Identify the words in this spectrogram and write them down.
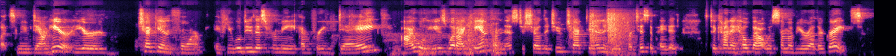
let's move down here. Your check-in form. If you will do this for me every day, I will use what I can from this to show that you've checked in and you've participated to kind of help out with some of your other grades.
